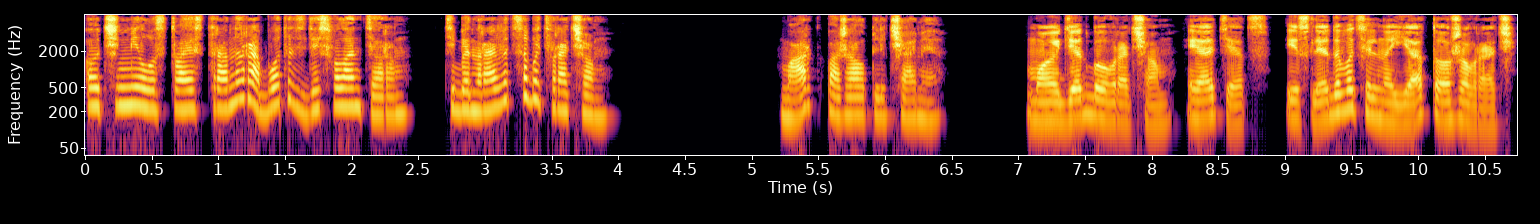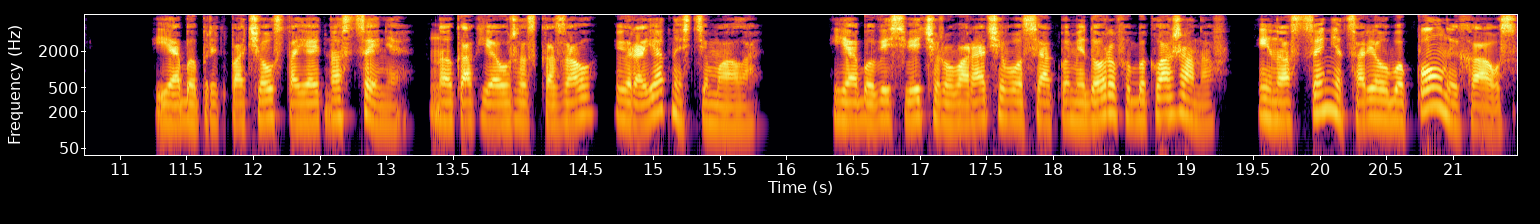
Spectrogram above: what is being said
«Очень мило с твоей стороны работать здесь волонтером. Тебе нравится быть врачом?» Марк пожал плечами. «Мой дед был врачом, и отец, и, следовательно, я тоже врач. Я бы предпочел стоять на сцене, но, как я уже сказал, вероятности мало. Я бы весь вечер уворачивался от помидоров и баклажанов, и на сцене царил бы полный хаос».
